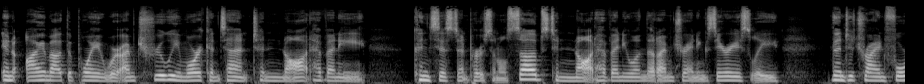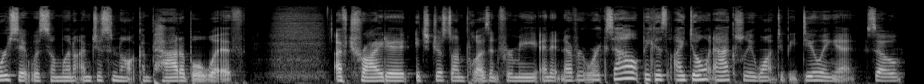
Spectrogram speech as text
And I'm at the point where I'm truly more content to not have any consistent personal subs, to not have anyone that I'm training seriously, than to try and force it with someone I'm just not compatible with. I've tried it, it's just unpleasant for me, and it never works out because I don't actually want to be doing it. So,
